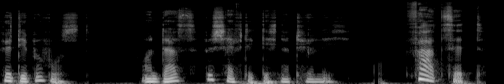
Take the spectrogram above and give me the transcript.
wird dir bewusst. Und das beschäftigt dich natürlich. Fazit.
